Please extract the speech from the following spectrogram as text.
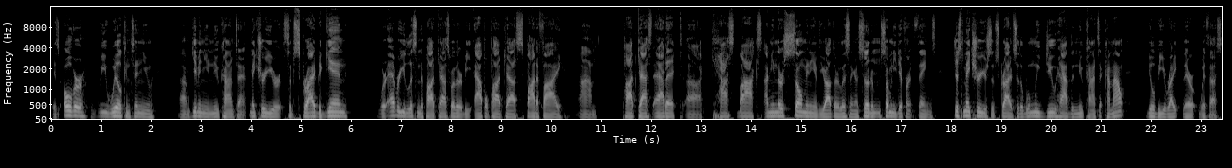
is over, we will continue um, giving you new content. Make sure you're subscribed again wherever you listen to podcasts, whether it be Apple Podcasts, Spotify. Um, Podcast Addict, uh, Castbox. I mean, there's so many of you out there listening on so, so many different things. Just make sure you're subscribed so that when we do have the new content come out, you'll be right there with us.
